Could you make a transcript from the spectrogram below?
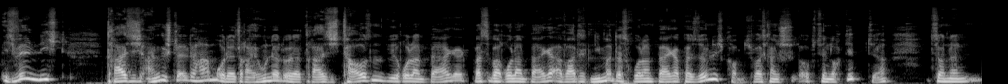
Ich will nicht 30 Angestellte haben oder 300 oder 30.000 wie Roland Berger. Weißt du, bei Roland Berger erwartet niemand, dass Roland Berger persönlich kommt. Ich weiß gar nicht, ob es den noch gibt, ja. Sondern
